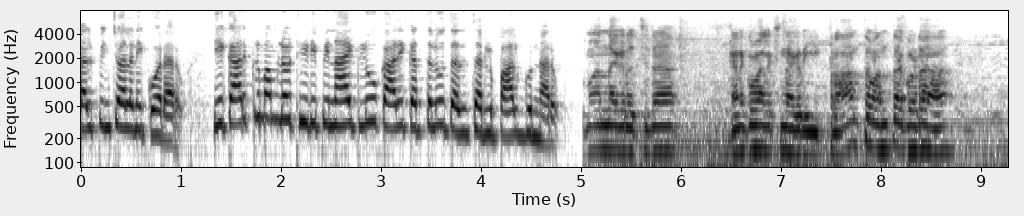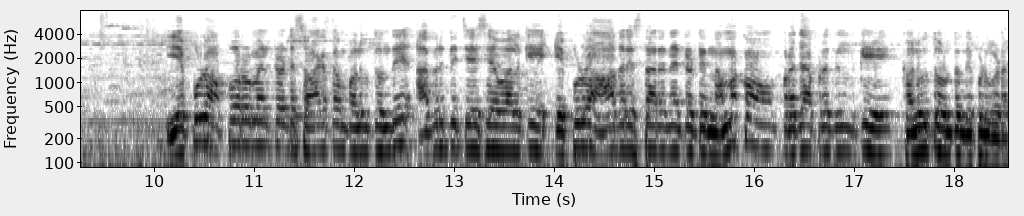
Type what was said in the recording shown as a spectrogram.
కల్పించాలని కోరారు. ఈ కార్యక్రమంలో టీడీపీ నాయకులు కార్యకర్తలు తదితరులు పాల్గొన్నారు. నగర్ వచ్చిన కనకమహాలక్ష్మి నగర్ ఈ ప్రాంతం అంతా కూడా ఎప్పుడు అపూర్వమైనటువంటి స్వాగతం పలుకుతుంది. అభివృద్ధి చేసే వాళ్ళకి ఎప్పుడు ఆదరిస్తారనేటువంటి నమ్మకం ప్రజాప్రతినిధులకి కలుగుతూ ఉంటుంది ఎప్పుడు కూడా.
